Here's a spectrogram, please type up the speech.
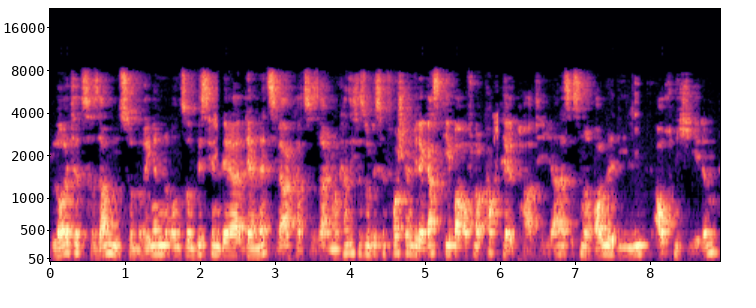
Leute zusammenzubringen und so ein bisschen der, der Netzwerker zu sein. Man kann sich das so ein bisschen vorstellen wie der Gastgeber auf einer Cocktailparty. Ja, das ist eine Rolle, die liegt auch nicht jedem.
